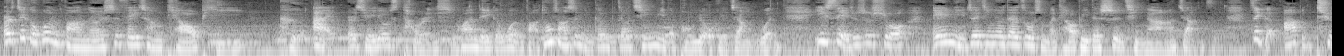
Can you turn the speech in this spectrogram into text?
而这个问法呢，是非常调皮。可爱，而且又是讨人喜欢的一个问法，通常是你跟比较亲密的朋友会这样问，意思也就是说，哎，你最近又在做什么调皮的事情啊？这样子，这个 up to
